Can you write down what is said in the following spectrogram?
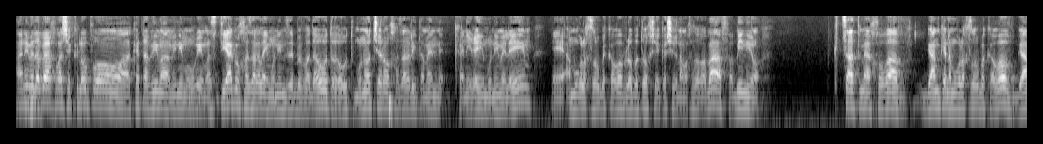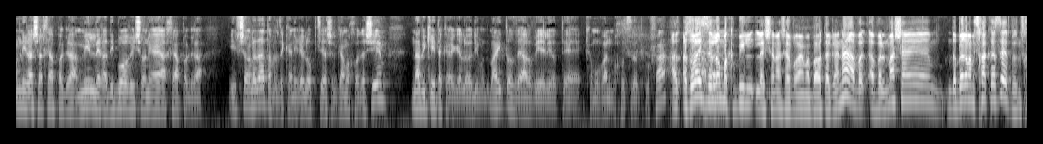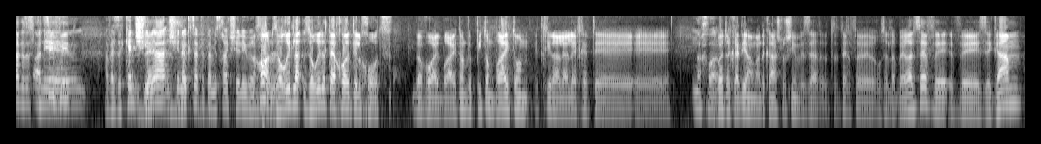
אני לא מדווח מה שקלופ פה, הכתבים האמינים אומרים. אז תיאגו חזר לאימונים זה בוודאות, ראו תמונות שלו, חזר להתאמן כנראה אימונים מלאים, אה, אמור לחזור בקרוב, לא בטוח שיהיה כשיר למחזור הבא. פביניו קצת מאחוריו, גם כן אמור לחזור בקרוב, גם נראה שאחרי הפגרה. מילנר, הדיבור הראשוני היה אחרי הפגרה. אי אפשר לדעת, אבל זה כנראה לא פציעה של כמה חודשים. נבי קייטה כרגע לא יודעים עוד מה איתו, וארווי אליוט אה, כמובן בחוץ לאותה תקופה. אז, אז אולי זה אבל- לא מקביל לשנה שעברה עם הבעיות הגנה, אבל, אבל מה שנדבר על המשחק הזה, במשחק הזה אני- ספציפית, אבל זה כן שינה, זה- שינה זה- קצת את המשחק של ליברפול. נכון, זה הוריד, זה הוריד את היכולת ללחוץ גבוה את ברייטון, ופתאום ברייטון התחילה ללכת אה, אה, נכון. הרבה יותר קדימה מהדקה ה-30 וזה, אתה, אתה תכף אה, רוצה לדבר על זה, ו, וזה גם,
